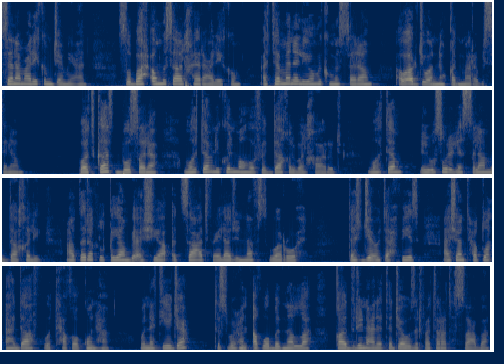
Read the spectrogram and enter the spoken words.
السلام عليكم جميعا. صباح أو مساء الخير عليكم. أتمنى ليومكم السلام أو أرجو أنه قد مر بسلام. بودكاست بوصلة مهتم لكل ما هو في الداخل والخارج. مهتم للوصول إلى السلام الداخلي عن طريق القيام بأشياء تساعد في علاج النفس والروح. تشجيع وتحفيز عشان تحطون أهداف وتحققونها. والنتيجة تصبحون أقوى بإذن الله قادرين على تجاوز الفترات الصعبة.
